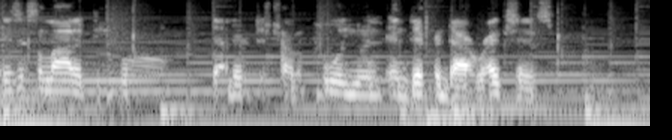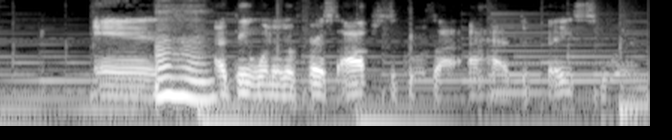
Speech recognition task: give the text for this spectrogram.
it's just a lot of people that are just trying to pull you in, in different directions. And mm-hmm. I think one of the first obstacles I, I had to face was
